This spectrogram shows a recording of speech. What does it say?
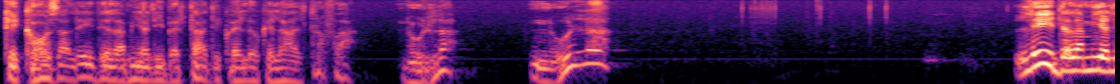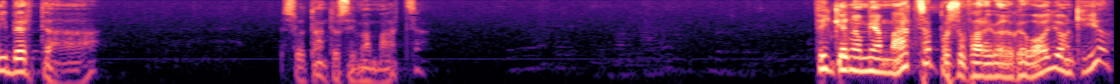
Che cosa lede la mia libertà di quello che l'altro fa? Nulla, nulla. Lede la mia libertà soltanto se mi ammazza. Finché non mi ammazza posso fare quello che voglio anch'io.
